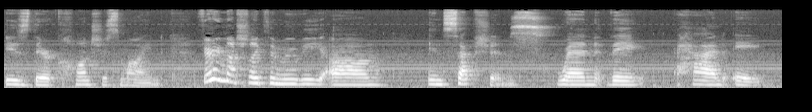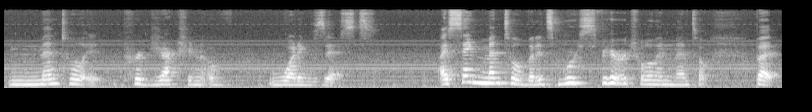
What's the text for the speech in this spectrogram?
is their conscious mind. Very much like the movie um, Inception, when they had a mental projection of what exists. I say mental, but it's more spiritual than mental. But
